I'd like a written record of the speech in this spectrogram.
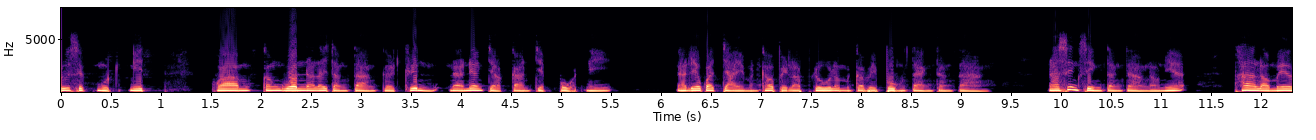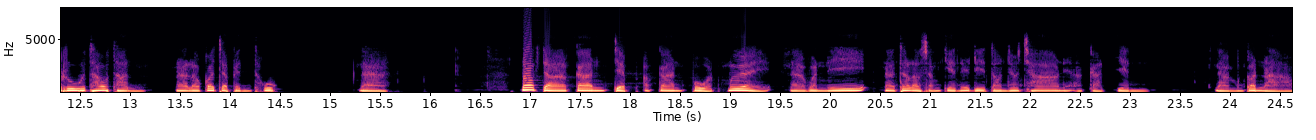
รู้สึกหงุดหงิด ความกังวลอะไรต่างๆ เกิดขึ้นนะเนื่องจากการเจ็บปวดนี้นะเรียกว่าใจมันเข้าไปรับรู้แล้วมันก็ไปปรุงแต่งต่างๆนะซึ่งสิ่งต่างๆ เหล่านี้ถ้าเราไม่รู้เท่าทันนะเราก็จะเป็นทุกข์ นะนอกจากการเจ็บอาการปวดเมื่อยนะวันนี้นะถ้าเราสังเกตให้ดีตอนเช้าๆเนี่ยอากาศเย็นนะมันก็หนาว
